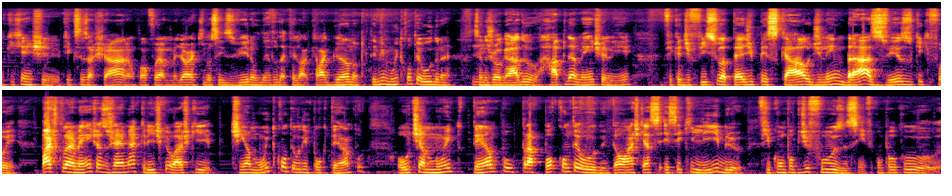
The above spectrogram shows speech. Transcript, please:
o que, que a gente, o que, que vocês acharam? Qual foi a melhor que vocês viram dentro daquela aquela gama? Porque teve muito conteúdo, né? Sendo jogado rapidamente ali. Fica difícil até de pescar ou de lembrar, às vezes, o que, que foi. Particularmente, essa já é a minha crítica. Eu acho que tinha muito conteúdo em pouco tempo, ou tinha muito tempo para pouco conteúdo. Então, acho que esse equilíbrio ficou um pouco difuso, assim. Ficou um pouco.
